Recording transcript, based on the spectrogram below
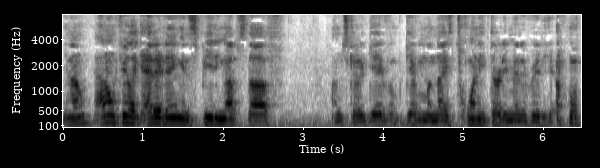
You know, I don't feel like editing and speeding up stuff. I'm just gonna give them give them a nice 20, 30 minute video.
